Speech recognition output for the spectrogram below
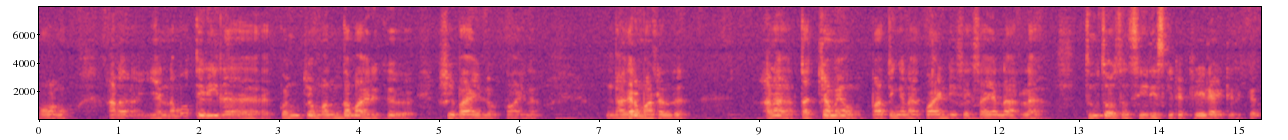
போகணும். ஆனால் என்னமோ தெரியல கொஞ்சம் மந்தமாக இருக்குது ஷிபா இன்னு நகர மாட்டேங்குது ஆனால் தற்சமயம் பார்த்தீங்கன்னா காயின் டிசெக்ஸ் ஐஎன்ஆரில் டூ தௌசண்ட் சீரீஸ் கிட்டே ட்ரேட் ஆகிட்டு இருக்குது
